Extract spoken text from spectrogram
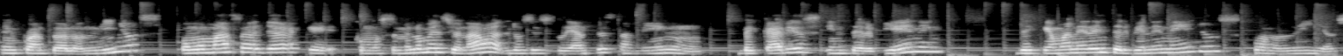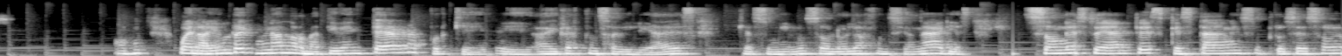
en cuanto a los niños, como más allá que, como usted me lo mencionaba, los estudiantes también becarios intervienen, de qué manera intervienen ellos con los niños. Bueno, hay una normativa interna porque eh, hay responsabilidades que asumimos solo las funcionarias. Son estudiantes que están en su proceso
